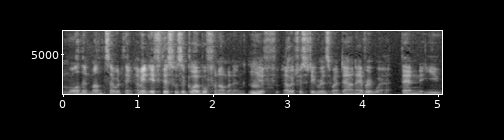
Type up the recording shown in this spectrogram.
more than months, I would think. I mean, if this was a global phenomenon, mm. if electricity grids went down everywhere, then you,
